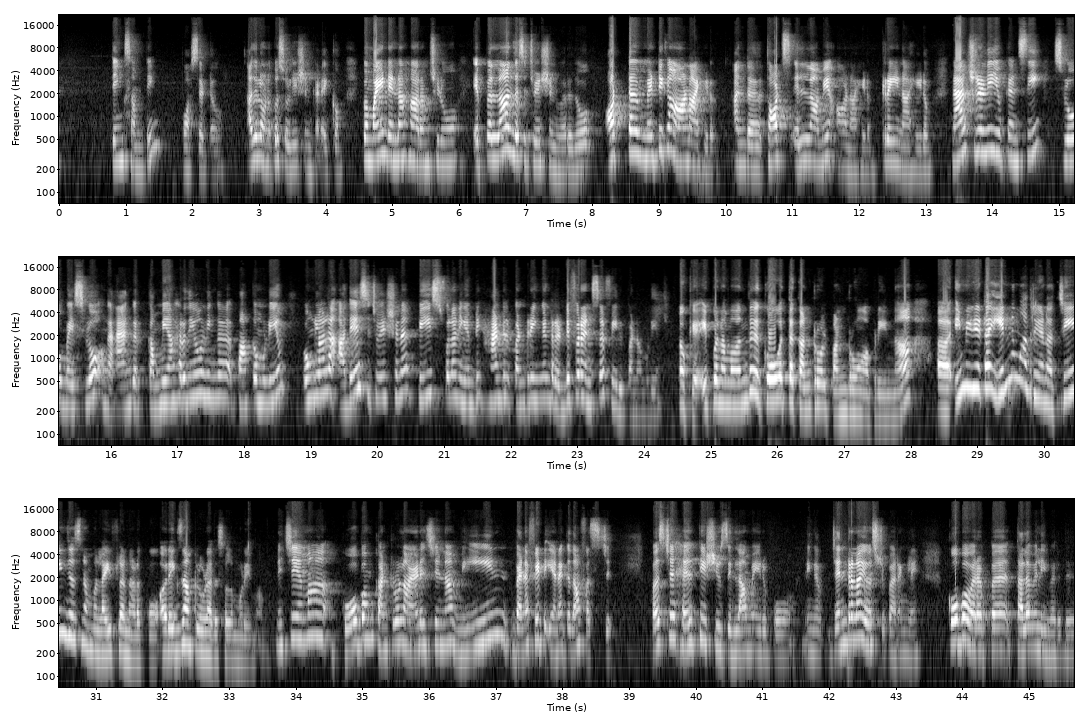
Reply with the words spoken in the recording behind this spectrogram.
திங்க் சம்திங் பாசிட்டிவ் அதில் உனக்கு சொல்யூஷன் கிடைக்கும். இப்போ மைண்ட் என்ன ஆக ஆரம்பிச்சிடும்? எப்பெல்லாம் அந்த சுச்சுவேஷன் வருதோ ஆட்டோமேட்டிக்காக ஆன் ஆகிடும். அந்த தாட்ஸ் எல்லாமே ஆன் ஆகிடும் ட்ரெயின் ஆகிடும். Naturally you can see slow by slow உங்கள் ஆங்கர் கம்மியாகிறதையும் நீங்கள் பார்க்க முடியும். உங்களால் அதே சுச்சுவேஷனை பீஸ்ஃபுல்லாக நீங்கள் எப்படி ஹேண்டில் பண்ணுறீங்கன்ற டிஃபரன்ஸை ஃபீல் பண்ண முடியும். ஓகே இப்போ நம்ம வந்து கோவத்தை கண்ட்ரோல் பண்றோம் அப்படின்னா இமீடியட்டா என்ன மாதிரியான சேஞ்சஸ் நம்ம லைஃப்ல நடக்கும்? ஒரு எக்ஸாம்பிளோட அதை சொல்ல முடியுமா? நிச்சயமா கோபம் கண்ட்ரோல் ஆயிடுச்சுன்னா மெயின் பெனிஃபிட் எனக்கு தான் ஃபர்ஸ்ட் ஃபர்ஸ்ட் ஹெல்த் இஷ்யூஸ் இல்லாமல் இருப்போம் நீங்கள் ஜென்ரலாக யோசிச்சு பாருங்களேன். கோபம் வரப்ப தலைவலி வருது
